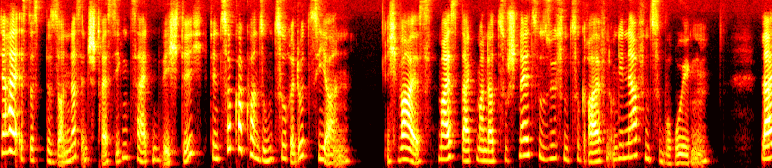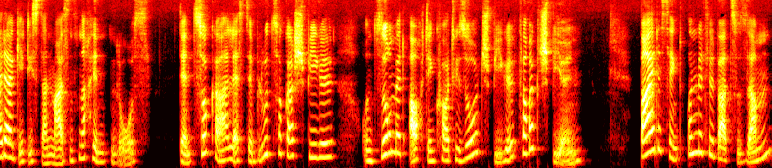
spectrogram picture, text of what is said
Daher ist es besonders in stressigen Zeiten wichtig, den Zuckerkonsum zu reduzieren. Ich weiß, meist neigt man dazu, schnell zu Süßen zu greifen, um die Nerven zu beruhigen. Leider geht dies dann meistens nach hinten los. Denn Zucker lässt den Blutzuckerspiegel und somit auch den Cortisolspiegel verrückt spielen. Beides hängt unmittelbar zusammen,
